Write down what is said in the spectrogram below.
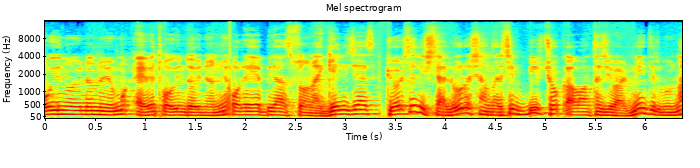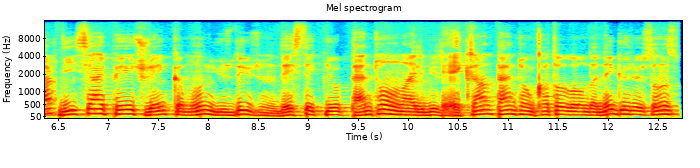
oyun oynanıyor mu? Evet oyun da oynanıyor. Oraya biraz sonra geleceğiz. Görsel işlerle uğraşanlar için birçok avantajı var. Nedir bunlar? DCI P3 renk gamının %100'ünü destekliyor. Pantone onaylı bir ekran. Pantone kataloğunda ne görüyorsanız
